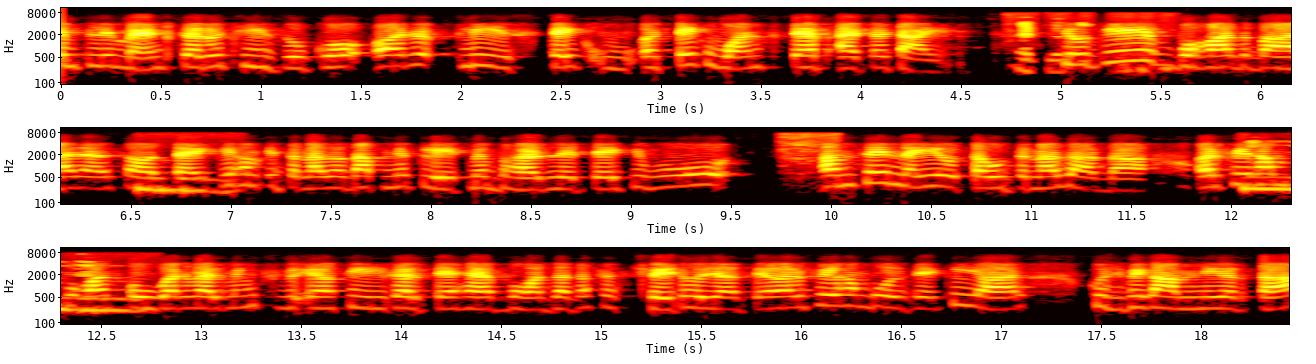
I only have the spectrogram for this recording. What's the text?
इम्प्लीमेंट करो चीज़ों को और please take take one step at a time क्योंकि बहुत बार ऐसा होता है कि हम इतना ज़्यादा अपने प्लेट में भर लेते हैं कि वो हमसे नहीं होता उतना ज़्यादा और फिर हम बहुत ओवरवेलमिंग फील करते हैं बहुत ज़्यादा फ्रस्ट्रेट हो जाते हैं और फिर हम बोलते हैं कि यार कुछ भी काम नहीं करता।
